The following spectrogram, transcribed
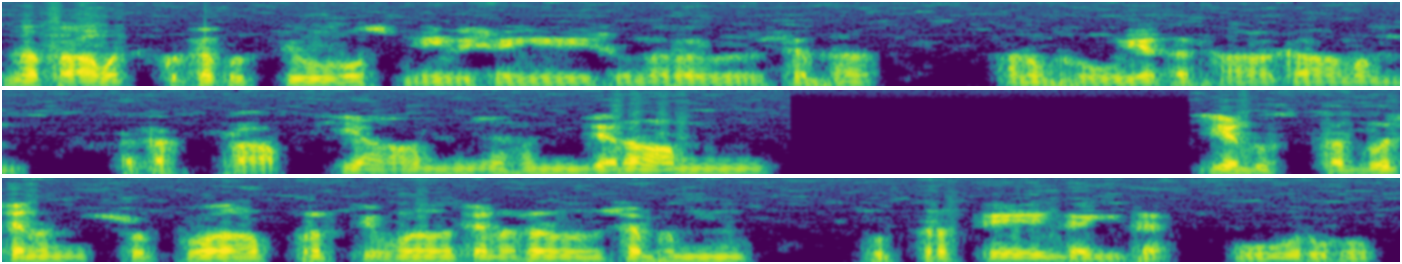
न तावत्कृतकृत्योऽस्मि विषयेषु नरर्षभ अनुभूय तथा कामम् ततः प्राप्स्याम्यहम् जराम्। यदुस्तद्वचनम् श्रुत्वा प्रत्युवाच नरर्षभम् पुत्रस्ते गैत ऊरुः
